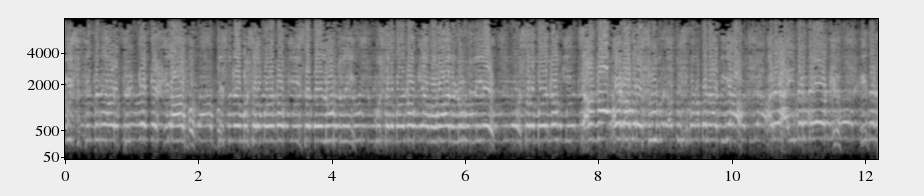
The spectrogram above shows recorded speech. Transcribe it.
اس فتنے اور فرقے کے خلاف جس نے مسلمانوں کی عزتیں لوٹ لی مسلمانوں کے اموال لوٹ لیے مسلمانوں کی جانوں کو رب رسول کا دشمن بنا دیا ارے ادھر دیکھ ادھر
